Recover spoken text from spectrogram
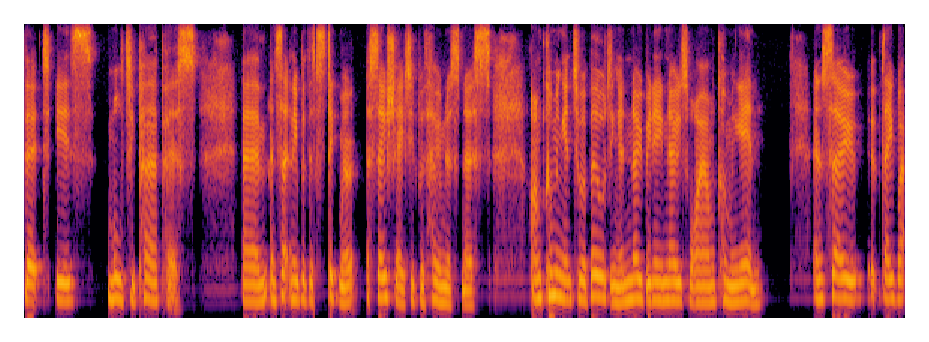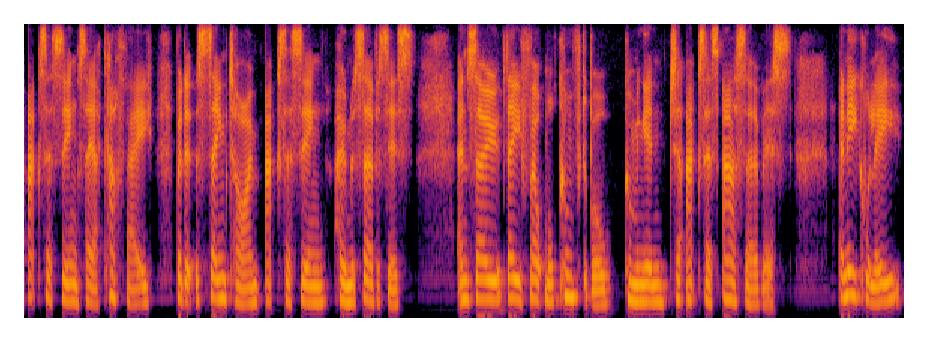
that is multi purpose, um, and certainly with the stigma associated with homelessness, I'm coming into a building and nobody knows why I'm coming in. And so they were accessing, say, a cafe, but at the same time accessing homeless services. And so they felt more comfortable coming in to access our service. And equally,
